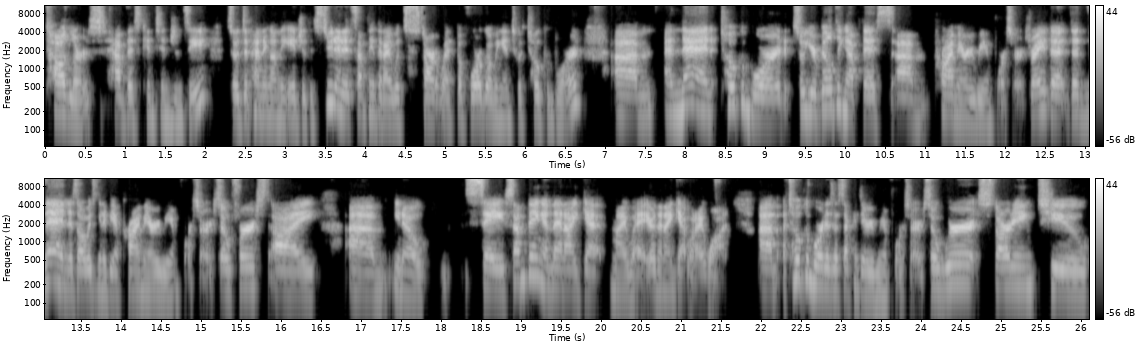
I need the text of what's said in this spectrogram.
toddlers have this contingency. So, depending on the age of the student, it's something that I would start with before going into a token board. Um, and then, token board, so you're building up this um, primary reinforcers, right? The, the then is always going to be a primary reinforcer. So, first, I, um, you know, say something and then I get my way or then I get what I want. Um, a token board is a secondary reinforcer. So we're starting to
